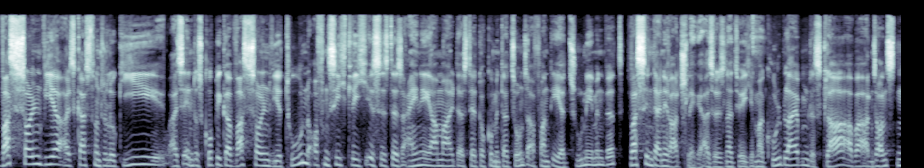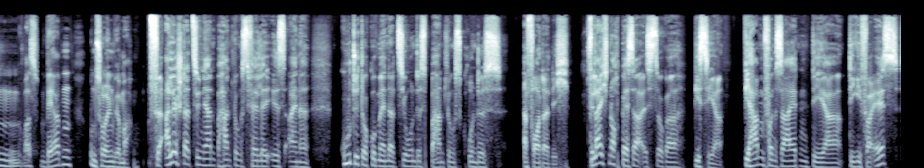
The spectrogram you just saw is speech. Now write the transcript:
Was sollen wir als Gastroenterologie, als Endoskopiker, was sollen wir tun? Offensichtlich ist es das eine ja mal, dass der Dokumentationsaufwand eher zunehmen wird. Was sind deine Ratschläge? Also ist natürlich immer cool bleiben, das ist klar, aber ansonsten, was werden und sollen wir machen? Für alle stationären Behandlungsfälle ist eine gute Dokumentation des Behandlungsgrundes erforderlich. Vielleicht noch besser als sogar bisher. Wir haben von Seiten der DGVS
